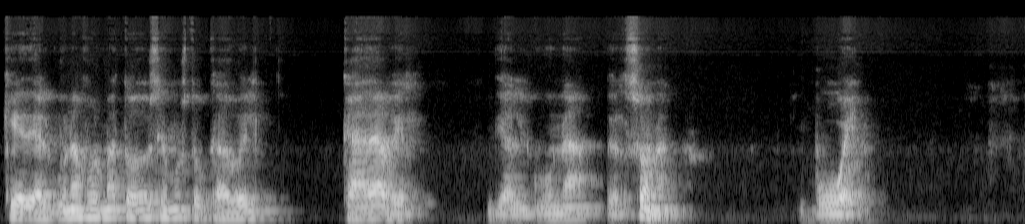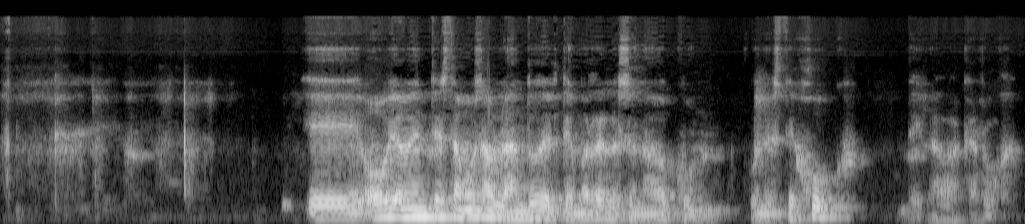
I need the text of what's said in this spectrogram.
que de alguna forma todos hemos tocado el cadáver de alguna persona? Bueno. Eh, obviamente estamos hablando del tema relacionado con con este hook de la vaca roja.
